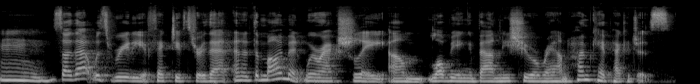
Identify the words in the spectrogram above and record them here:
Mm. So that was really effective through that. And at the moment, we're actually um, lobbying about an issue around home care packages.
